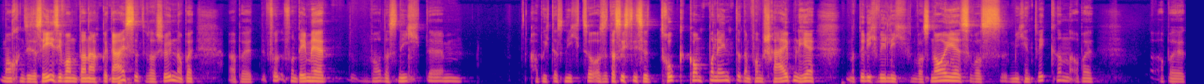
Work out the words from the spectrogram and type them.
machen sie das eh. Sie waren dann auch begeistert, das war schön, aber, aber von, von dem her war das nicht, ähm, habe ich das nicht so, also das ist diese Druckkomponente, dann vom Schreiben her, natürlich will ich was Neues, was mich entwickeln, aber, aber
